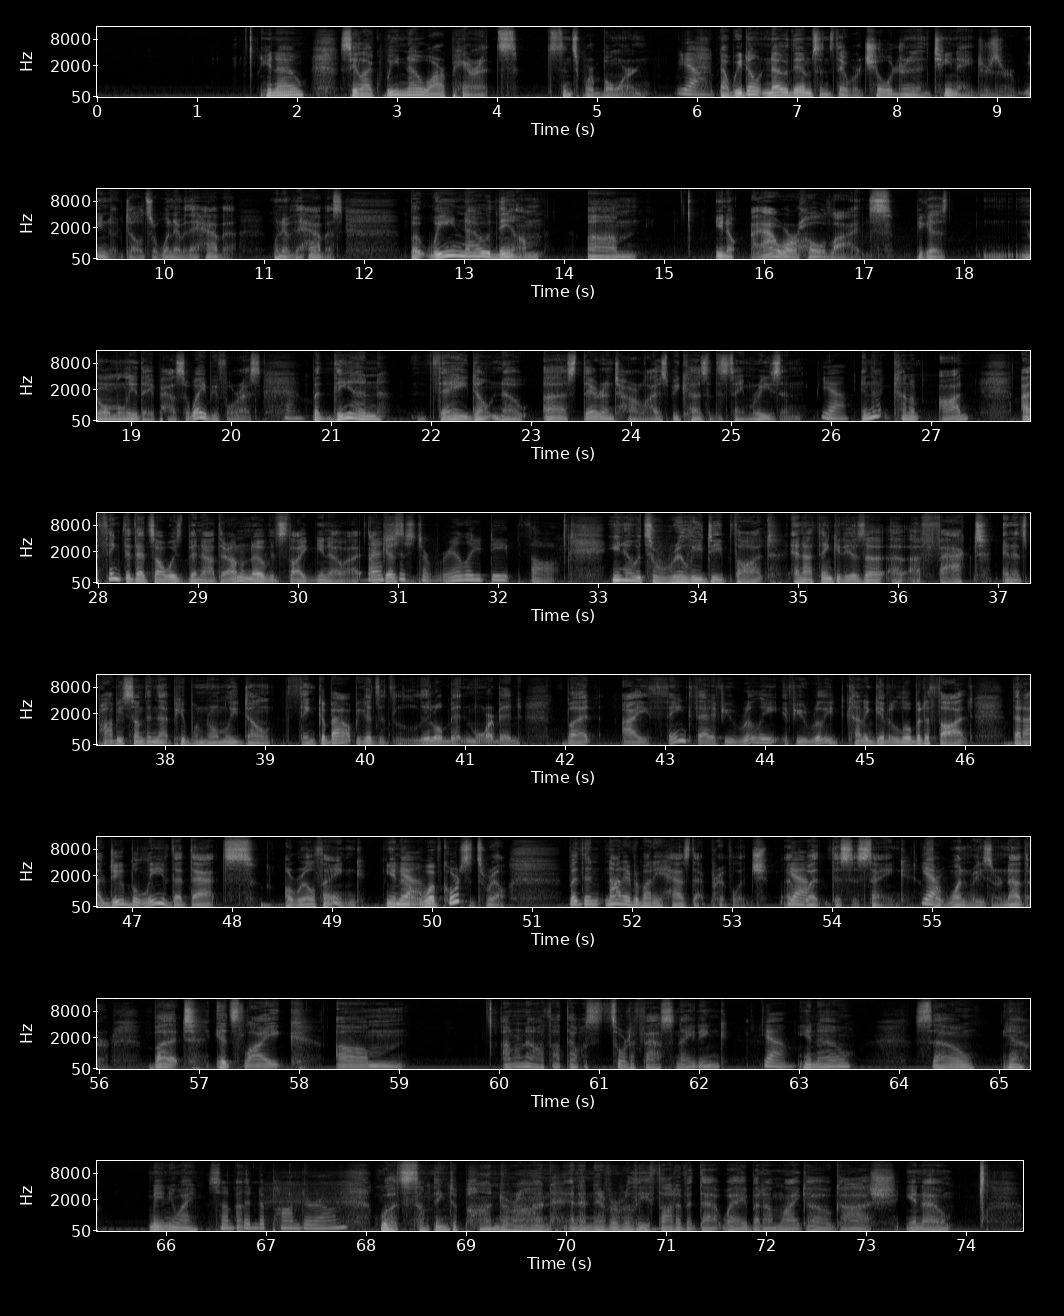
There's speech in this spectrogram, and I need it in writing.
You know? See, like we know our parents since we're born. Yeah. Now we don't know them since they were children and teenagers or, you know, adults or whenever they have a whenever they have us. But we know them um, you know, our whole lives because normally they pass away before us. But then they don't know us their entire lives because of the same reason. Yeah. Isn't that kind of odd? I think that that's always been out there. I don't know if it's like, you know, I, I That's guess, just a really deep thought. you know, it's a really deep thought. And I think it is a, a, a fact. And it's probably something that people normally don't think about because it's a little bit morbid. But I think that if you really, if you really kind of give it a little bit of thought, that I do believe that that's a real thing. You know, Yeah. well, of course it's real. But then not everybody has that privilege of Yeah. what this is saying Yeah. for one reason or another. But it's like, um, I don't know. I thought that was sort of fascinating, Yeah. you know? So, yeah. But anyway, Something to ponder on. well, it's something to ponder on. And I never really thought of it that way. But I'm like, oh gosh, you know,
